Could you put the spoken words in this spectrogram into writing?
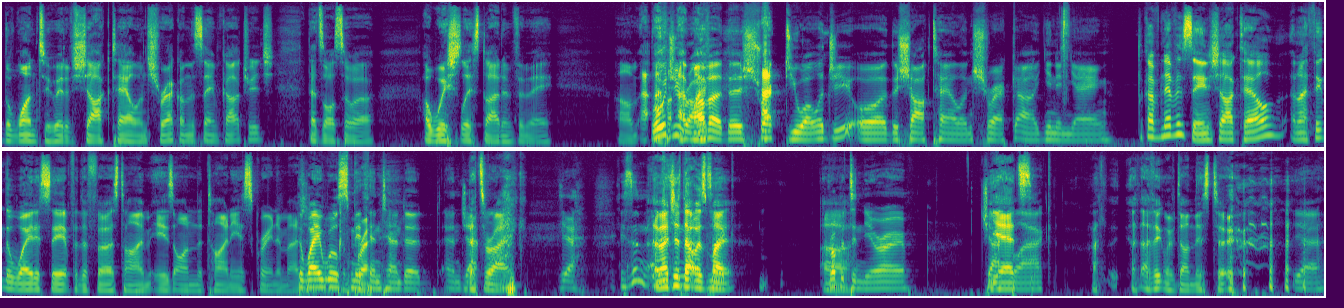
the one two hit of Shark Tale and Shrek on the same cartridge. That's also a a wish list item for me. Um, at- What would you at my- rather, the Shrek duology or the Shark Tale and Shrek uh, Yin and Yang? Look, I've never seen Shark Tale, and I think the way to see it for the first time is on the tiniest screen imaginable. The way Will Smith compre- intended and Jack That's right. Black. Yeah, isn't Imagine isn't that was my. like Robert uh, De Niro, Jack yeah, Black. I, th- I think we've done this too. yeah,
